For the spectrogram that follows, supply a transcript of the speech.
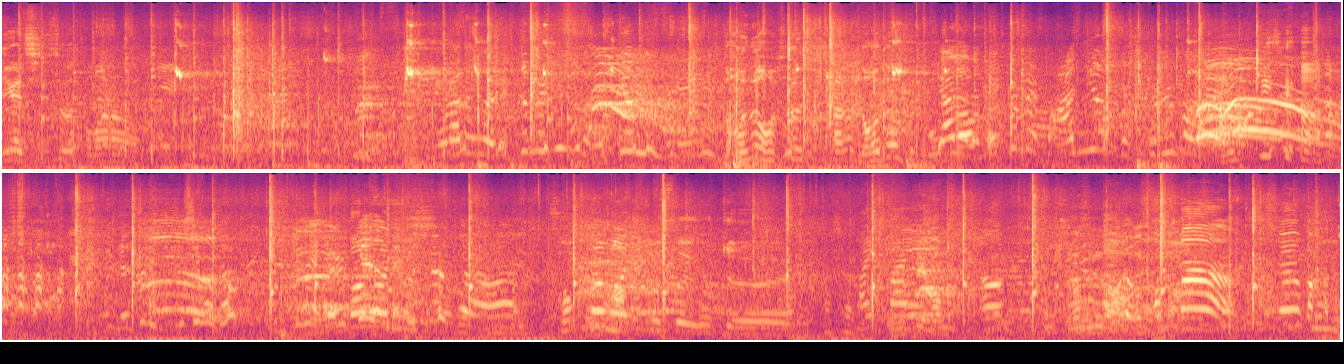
네가 실수가 더 많아. 뭐라는 거야? 댓글 실수가 몇 개였는데. 너는 없어졌잖아 너도 그못 야, 나 댓글 많이었어. 별봐 웃기지야 댓글 90거든? 근데 10개는 댓글 거야. 겁나 많이 줬어 이것들. 엄마 수영이 막 같이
